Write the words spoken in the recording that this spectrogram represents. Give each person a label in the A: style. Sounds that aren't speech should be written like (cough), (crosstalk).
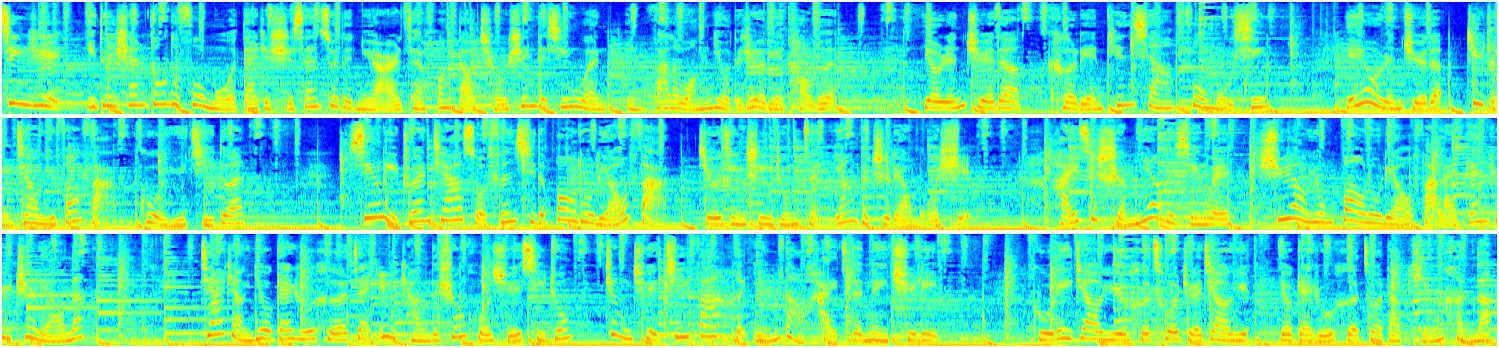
A: 近日，一对山东的父母带着十三岁的女儿在荒岛求生的新闻，引发了网友的热烈讨论。有人觉得可怜天下父母心，也有人觉得这种教育方法过于极端。心理专家所分析的暴露疗法究竟是一种怎样的治疗模式？孩子什么样的行为需要用暴露疗法来干预治疗呢？家长又该如何在日常的生活学习中正确激发和引导孩子的内驱力？鼓励教育和挫折教育又该如何做到平衡呢？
